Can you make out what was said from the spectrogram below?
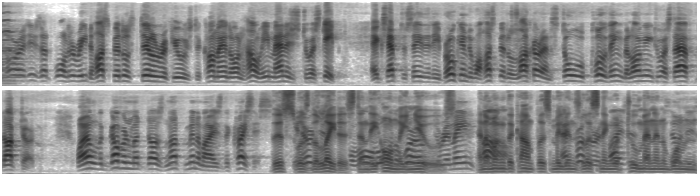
Authorities at Walter Reed Hospital still refuse to comment on how he managed to escape, except to say that he broke into a hospital locker and stole clothing belonging to a staff doctor. While the government does not minimize the crisis, This was the latest and the only world to news. And among the countless millions listening were two men and a woman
